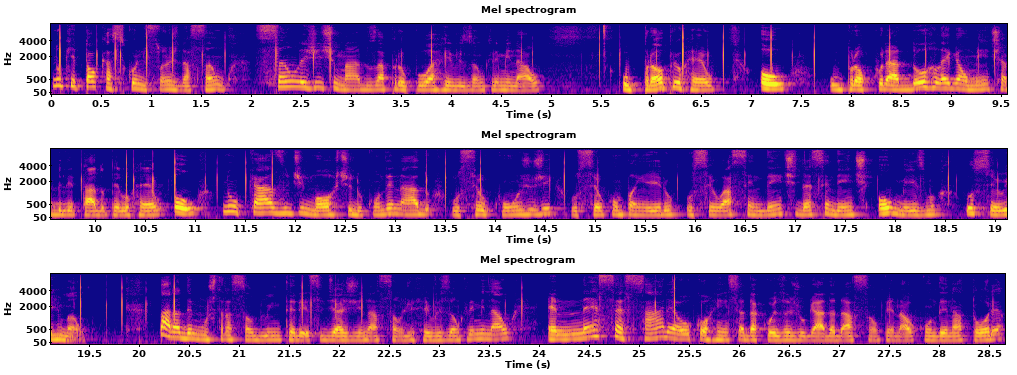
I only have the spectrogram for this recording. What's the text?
No que toca às condições da ação, são legitimados a propor a revisão criminal o próprio réu ou o procurador legalmente habilitado pelo réu ou, no caso de morte do condenado, o seu cônjuge, o seu companheiro, o seu ascendente, descendente ou mesmo o seu irmão. Para a demonstração do interesse de agir na ação de revisão criminal, é necessária a ocorrência da coisa julgada da ação penal condenatória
